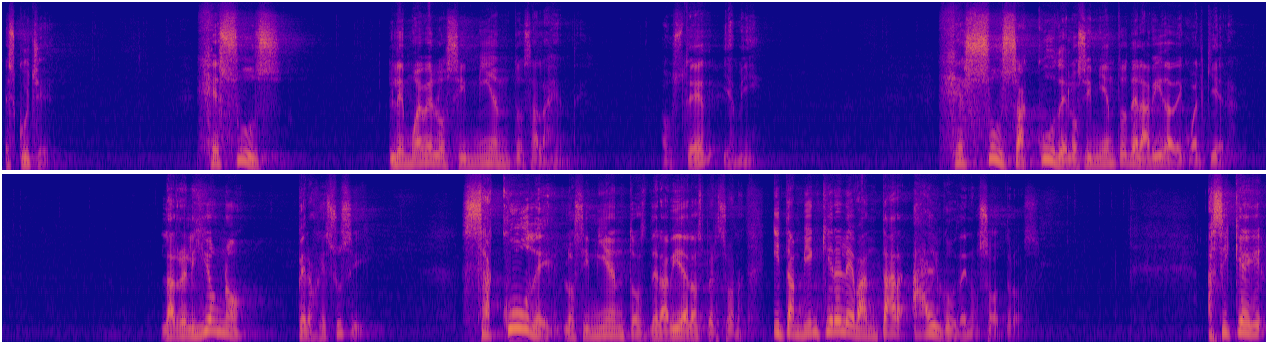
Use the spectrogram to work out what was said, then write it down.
Escuche. Jesús le mueve los cimientos a la gente. A usted y a mí. Jesús sacude los cimientos de la vida de cualquiera. La religión no, pero Jesús sí. Sacude los cimientos de la vida de las personas y también quiere levantar algo de nosotros. Así que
